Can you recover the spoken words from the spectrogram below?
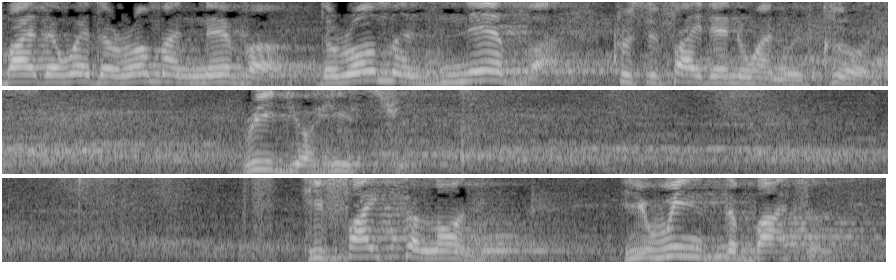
By the way, the Roman never, the Romans never crucified anyone with clothes. Read your history. He fights alone. He wins the battles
